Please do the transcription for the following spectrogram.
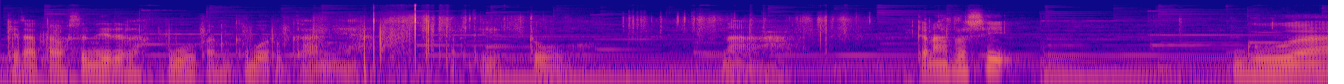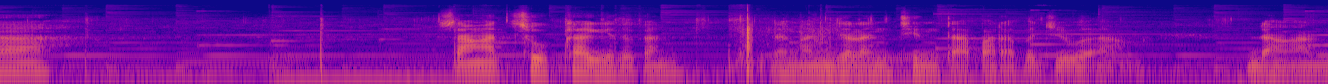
Kita tahu sendiri lah bukan keburukannya. Seperti itu. Nah kenapa sih gua sangat suka gitu kan dengan jalan cinta para pejuang dengan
